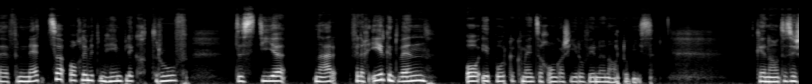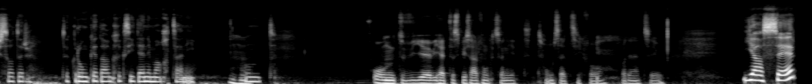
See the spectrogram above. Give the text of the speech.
äh, vernetzen, auch ein mit dem Hinblick darauf, dass die dann vielleicht irgendwann auch ihre Bürgergemeinde sich engagieren auf ihre Art und Weise. Genau, das war so der, der Grundgedanke dann im 18. Mhm. Und und wie, wie hat das bisher funktioniert, die Umsetzung von, von diesen Zielen? Ja, sehr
